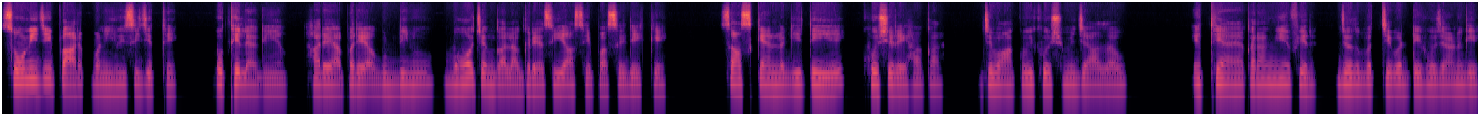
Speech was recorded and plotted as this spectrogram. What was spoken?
ਸੋਹਣੀ ਜੀ ਪਾਰਕ ਬਣੀ ਹੋਈ ਸੀ ਜਿੱਥੇ ਉੱਥੇ ਲੈ ਗਈਆਂ ਹਰਿਆ ਭਰਿਆ ਗੁੱਡੀ ਨੂੰ ਬਹੁਤ ਚੰਗਾ ਲੱਗ ਰਿਹਾ ਸੀ ਆਸੇ-ਪਾਸੇ ਦੇਖ ਕੇ। ਸੱਸ ਕਹਿਣ ਲੱਗੀ, ਧੀਏ, ਖੁਸ਼ ਰਿਹਾ ਕਰ। ਜਵਾਕ ਵੀ ਖੁਸ਼ ਮਿਜਾਜ਼ ਆਊ। ਇੱਥੇ ਆਇਆ ਕਰਾਂਗੀਆਂ ਫਿਰ, ਜਦੋਂ ਬੱਚੇ ਵੱਡੇ ਹੋ ਜਾਣਗੇ।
